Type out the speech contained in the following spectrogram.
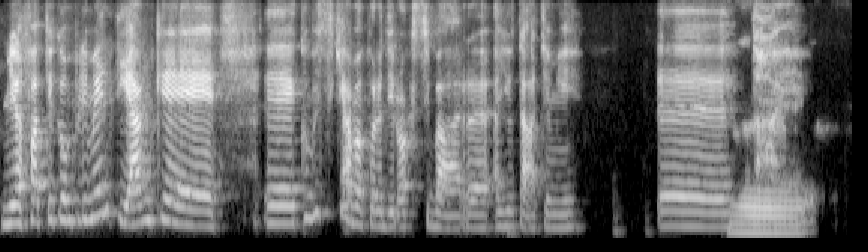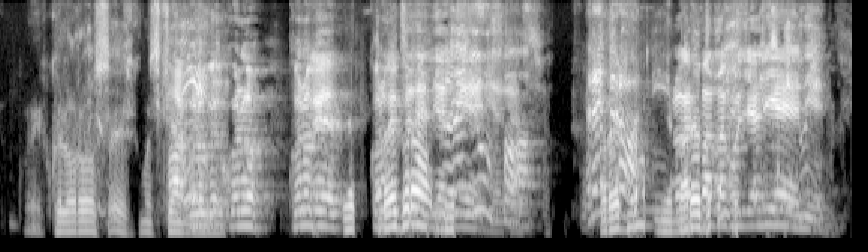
Mi ha fatto i complimenti anche, eh, come si chiama quello di Roxy Bar? Aiutatemi. Eh, eh, quello rosso, eh, come si Ah, chiama? quello, che, quello, quello che, quello Red che. Red Red Quello ma parla con gli alieni.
